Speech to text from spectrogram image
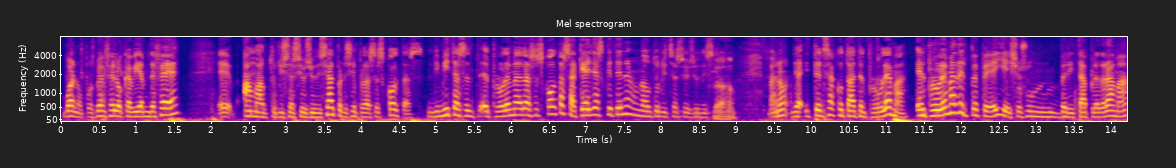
bueno, doncs vam fer el que havíem de fer, eh, amb autorització judicial, per exemple, les escoltes. Limites el, el problema de les escoltes a aquelles que tenen una autorització judicial. Clar. Bueno, ja, tens acotat el problema. El problema del PP, i això és un veritable drama,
